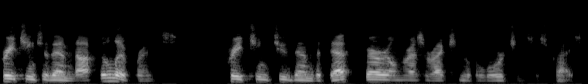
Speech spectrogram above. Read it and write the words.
preaching to them not deliverance, preaching to them the death, burial, and resurrection of the Lord Jesus Christ.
